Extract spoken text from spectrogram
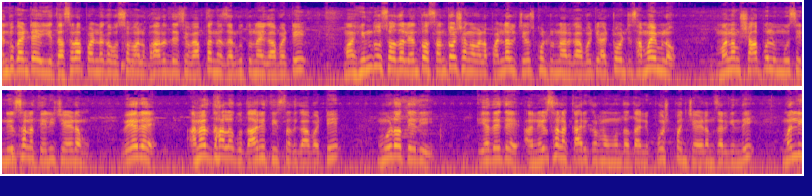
ఎందుకంటే ఈ దసరా పండుగ ఉత్సవాలు భారతదేశ వ్యాప్తంగా జరుగుతున్నాయి కాబట్టి మా హిందూ సోదరులు ఎంతో సంతోషంగా వాళ్ళ పండుగలు చేసుకుంటున్నారు కాబట్టి అటువంటి సమయంలో మనం షాపులు మూసి నిరసన తెలియచేయడం వేరే అనర్థాలకు దారి తీస్తుంది కాబట్టి మూడో తేదీ ఏదైతే ఆ నిరసన కార్యక్రమం ఉందో దాన్ని పోస్ట్పోన్ చేయడం జరిగింది. మళ్ళీ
